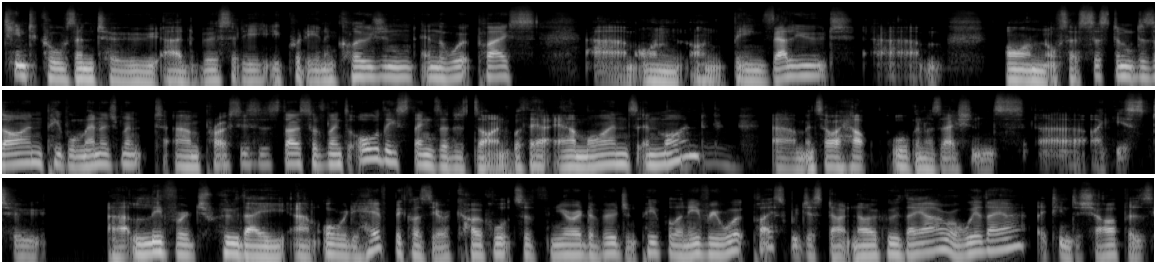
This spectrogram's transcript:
tentacles into uh, diversity, equity, and inclusion in the workplace, um, on on being valued, um, on also system design, people management um, processes, those sort of things. All these things are designed with our, our minds in mind, um, and so I help organisations, uh, I guess, to uh, leverage who they um, already have because there are cohorts of neurodivergent people in every workplace. We just don't know who they are or where they are. They tend to show up as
